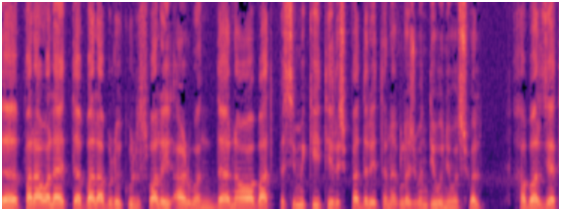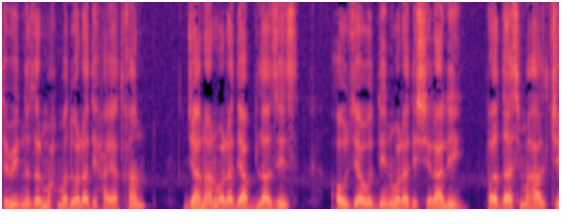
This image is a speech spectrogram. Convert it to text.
د فراه ولایت د بلابلوک ولسوالۍ اړوند د نواباد په سیمه کې تېره شپه درې تنه غله ژوندي ونیول شول. خبر زیاتوي نظر محمد ولد حیات خان، جانان ولد عبدالعزیز او ضیاءالدین ولد شیرعلي په داسې مهال چې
